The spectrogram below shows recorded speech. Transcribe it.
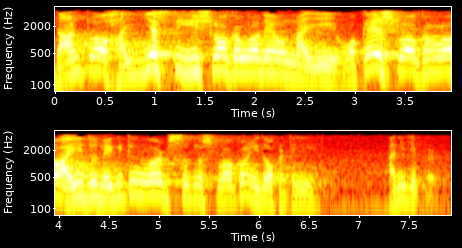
దాంట్లో హయ్యెస్ట్ ఈ శ్లోకంలోనే ఉన్నాయి. ఒకే శ్లోకంలో ఐదు నెగిటివ్ వర్డ్స్ ఉన్న శ్లోకం ఇది ఒకటి అని చెప్పాడు.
